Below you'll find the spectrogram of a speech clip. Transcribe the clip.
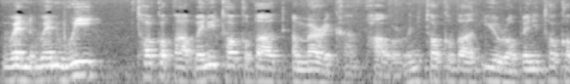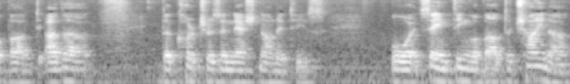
when, when we talk about when you talk about American power, when you talk about Europe, when you talk about the other the cultures and nationalities, or same thing about China,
